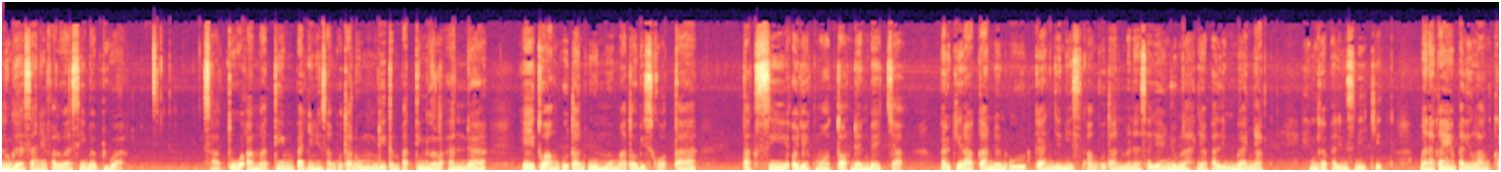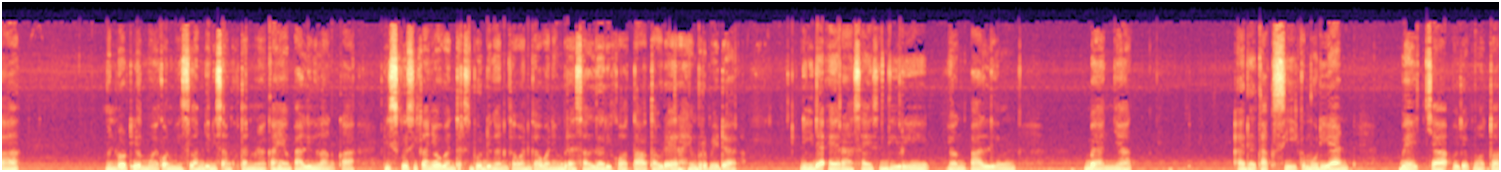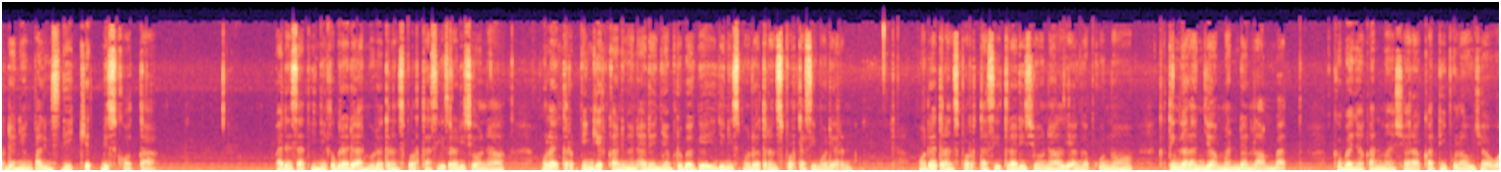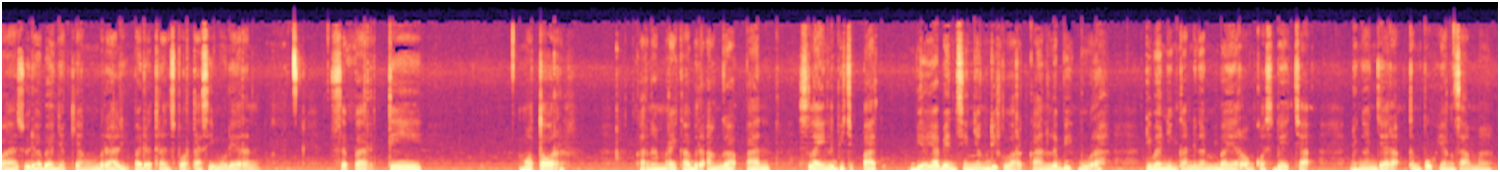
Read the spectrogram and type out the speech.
Penugasan evaluasi bab 2 1. Amati 4 jenis angkutan umum di tempat tinggal Anda, yaitu angkutan umum atau bis kota, taksi, ojek motor, dan beca. Perkirakan dan urutkan jenis angkutan mana saja yang jumlahnya paling banyak hingga paling sedikit. Manakah yang paling langka? Menurut ilmu ekonomi Islam, jenis angkutan manakah yang paling langka? Diskusikan jawaban tersebut dengan kawan-kawan yang berasal dari kota atau daerah yang berbeda. Di daerah saya sendiri yang paling banyak ada taksi, kemudian beca, ojek motor, dan yang paling sedikit bis kota. Pada saat ini keberadaan moda transportasi tradisional mulai terpinggirkan dengan adanya berbagai jenis moda transportasi modern. Moda transportasi tradisional dianggap kuno, ketinggalan zaman, dan lambat. Kebanyakan masyarakat di Pulau Jawa sudah banyak yang beralih pada transportasi modern, seperti motor, karena mereka beranggapan selain lebih cepat, biaya bensin yang dikeluarkan lebih murah dibandingkan dengan membayar ongkos beca dengan jarak tempuh yang sama.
